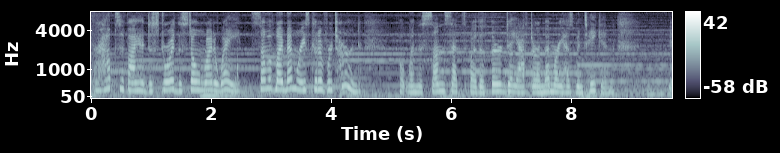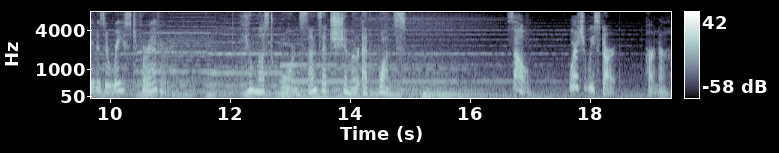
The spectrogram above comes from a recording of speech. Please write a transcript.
Perhaps if I had destroyed the stone right away, some of my memories could have returned. But when the sun sets by the third day after a memory has been taken, it is erased forever. You must warn Sunset Shimmer at once. So, where should we start, partner?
